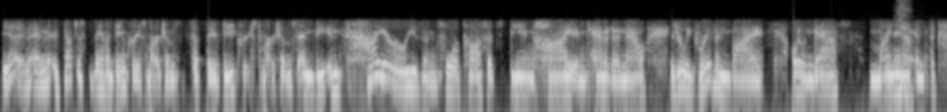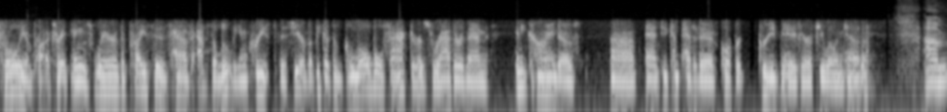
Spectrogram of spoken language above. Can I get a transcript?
Yeah, and, and it's not just they haven't increased margins, it's that they've decreased margins. And the entire reason for profits being high in Canada now is really driven by oil and gas, mining, yeah. and petroleum products, right? Things where the prices have absolutely increased this year, but because of global factors rather than any kind of uh, anti competitive corporate greed behavior, if you will, in Canada. Um,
